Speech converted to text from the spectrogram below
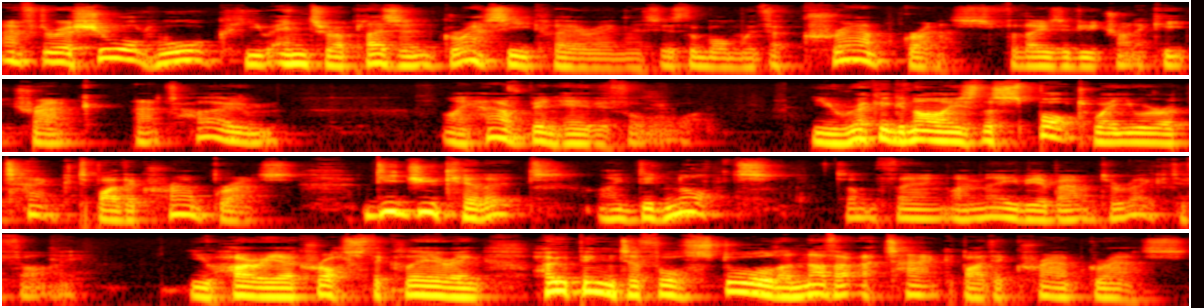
After a short walk, you enter a pleasant grassy clearing. This is the one with the crabgrass, for those of you trying to keep track at home. I have been here before. You recognise the spot where you were attacked by the crabgrass. Did you kill it? I did not. Something I may be about to rectify. You hurry across the clearing, hoping to forestall another attack by the crabgrass.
